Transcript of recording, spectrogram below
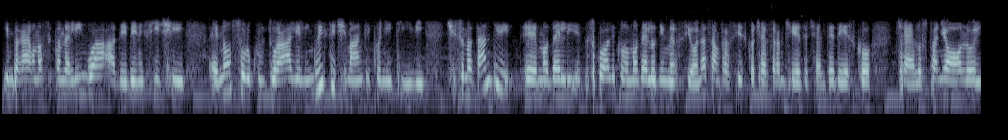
imparare una seconda lingua ha dei benefici eh, non solo culturali e linguistici ma anche cognitivi. Ci sono tanti eh, modelli, scuole con un modello di immersione, a San Francisco c'è il francese, c'è il tedesco, c'è lo spagnolo, il,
